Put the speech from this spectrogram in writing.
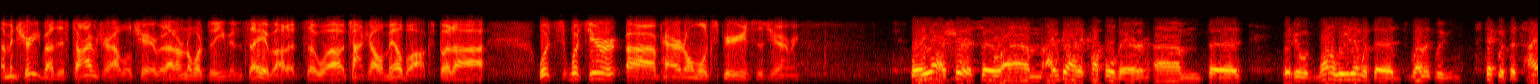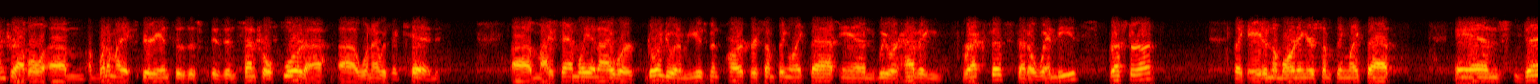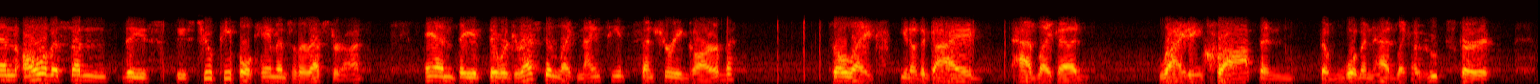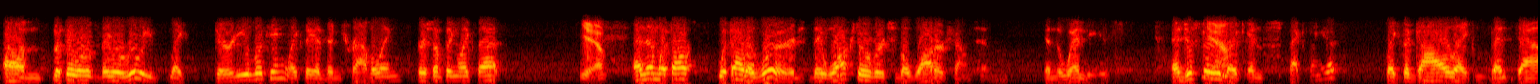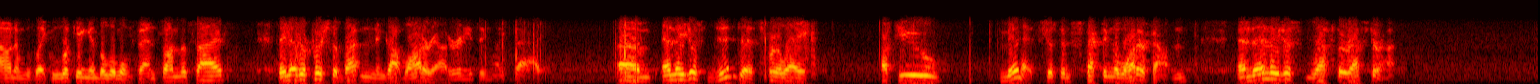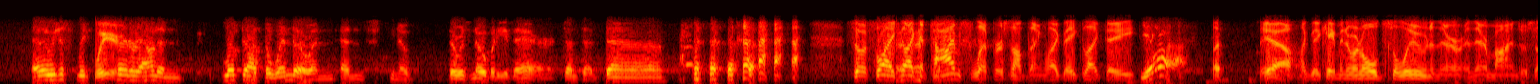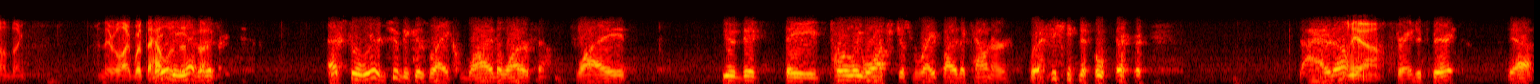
I'm intrigued by this time travel chair, but I don't know what to even say about it. So uh, time travel mailbox. But uh, what's what's your uh, paranormal experiences, Jeremy? Well, yeah, sure. So um, I've got a couple there. Um, the if you want to lead in with the well, we stick with the time travel. Um, one of my experiences is, is in Central Florida uh, when I was a kid. Uh, my family and I were going to an amusement park or something like that, and we were having breakfast at a Wendy's restaurant, like eight in the morning or something like that. And then all of a sudden, these these two people came into the restaurant, and they they were dressed in like 19th century garb. So like, you know, the guy had like a riding crop and the woman had like a hoop skirt. Um, but they were they were really like dirty looking, like they had been traveling or something like that. Yeah. And then without without a word, they walked over to the water fountain in the Wendy's and just started Yeah. like inspecting it. Like the guy like bent down and was like looking in the little vents on the side. They never pushed the button and got water out or anything like that. Um, and they just did this for like a few minutes, just inspecting the water fountain, and then they just left the restaurant. And then we just we Weird. turned around and looked out the window, and and you know there was nobody there. Dun dun dun. so it's like like a time slip or something. Like they like they yeah. Uh, yeah like they came into an old saloon in their in their minds or something, and they were like, what the hell Maybe, is this? but thing? extra weird too because like why the water fountain? Why you they they totally walked just right by the counter where you know where I don't know. Yeah. Strange experience. Yeah.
